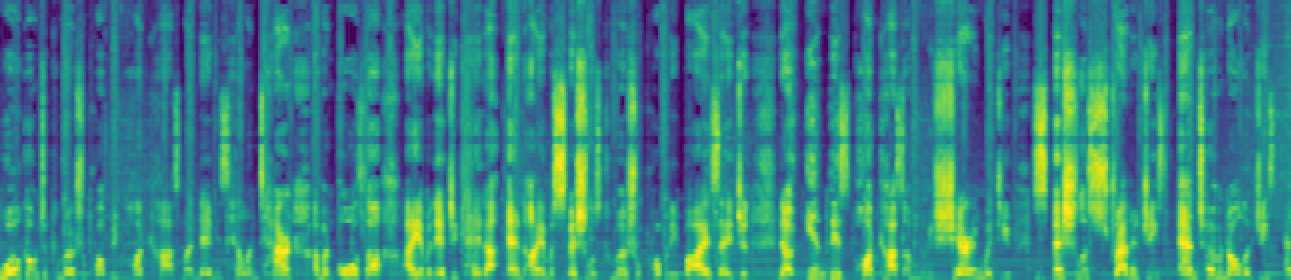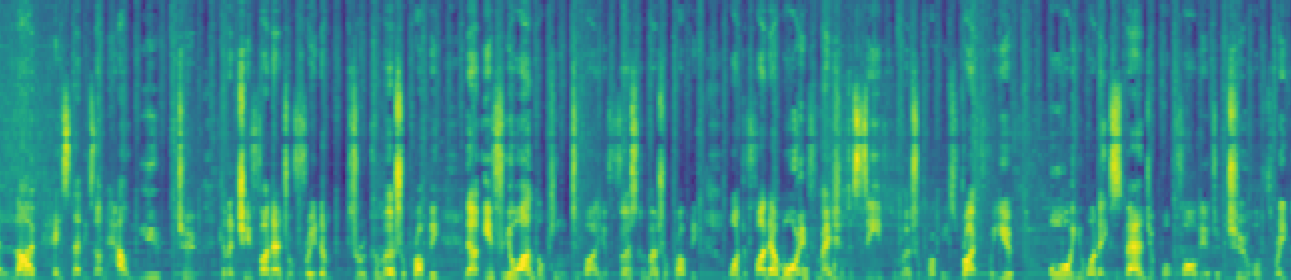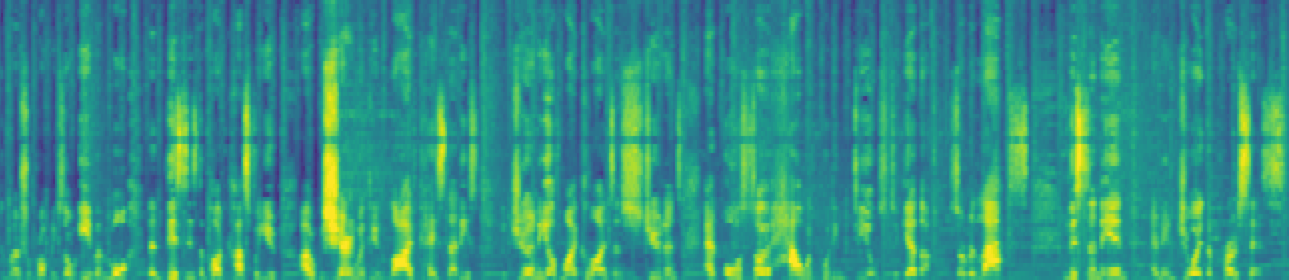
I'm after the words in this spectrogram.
Welcome to Commercial Property Podcast. My name is Helen Tarrant. I'm an author, I am an educator, and I am a specialist commercial property buyer's agent. Now, in this podcast, I'm going to be sharing with you specialist strategies and terminologies and live case studies on how you too can achieve financial freedom through commercial property. Now, if you are looking to buy your first commercial property, want to find out more information to see if commercial property is right for you, or you want to expand your portfolio to two or three commercial properties or even more, then this is the podcast for you. I will be sharing with you live live case studies, the journey of my clients and students, and also how we're putting deals together. So relax, listen in, and enjoy the process.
